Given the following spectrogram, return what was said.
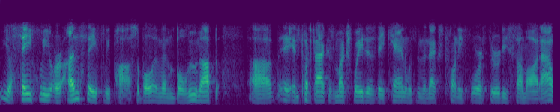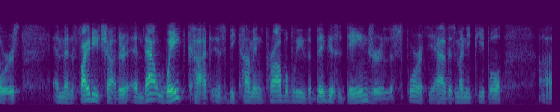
you know, safely or unsafely possible and then balloon up uh, and put back as much weight as they can within the next 24, 30 some odd hours and then fight each other. And that weight cut is becoming probably the biggest danger in the sport. You have as many people uh,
